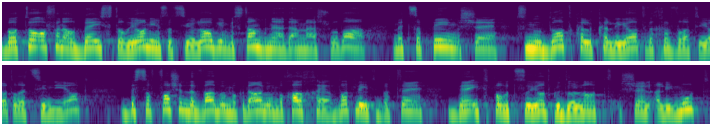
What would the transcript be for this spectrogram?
באותו אופן הרבה היסטוריונים, סוציולוגים וסתם בני אדם מהשורה מצפים שתנודות כלכליות וחברתיות רציניות בסופו של דבר במוקדם או במאוחר חייבות להתבטא בהתפרצויות גדולות של אלימות,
